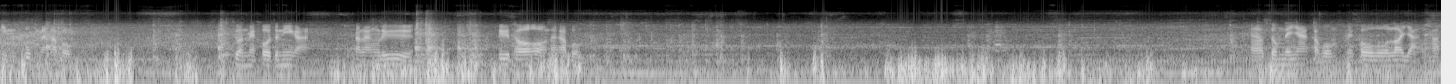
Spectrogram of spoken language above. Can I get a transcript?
หินคุกนะครับผม ส่วนแมคโครตัวนี้ก็กำลังลื้อลื้อท่อออกนะครับผม หาส้มได้ยากครับผมไมโครลอยยางครับ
